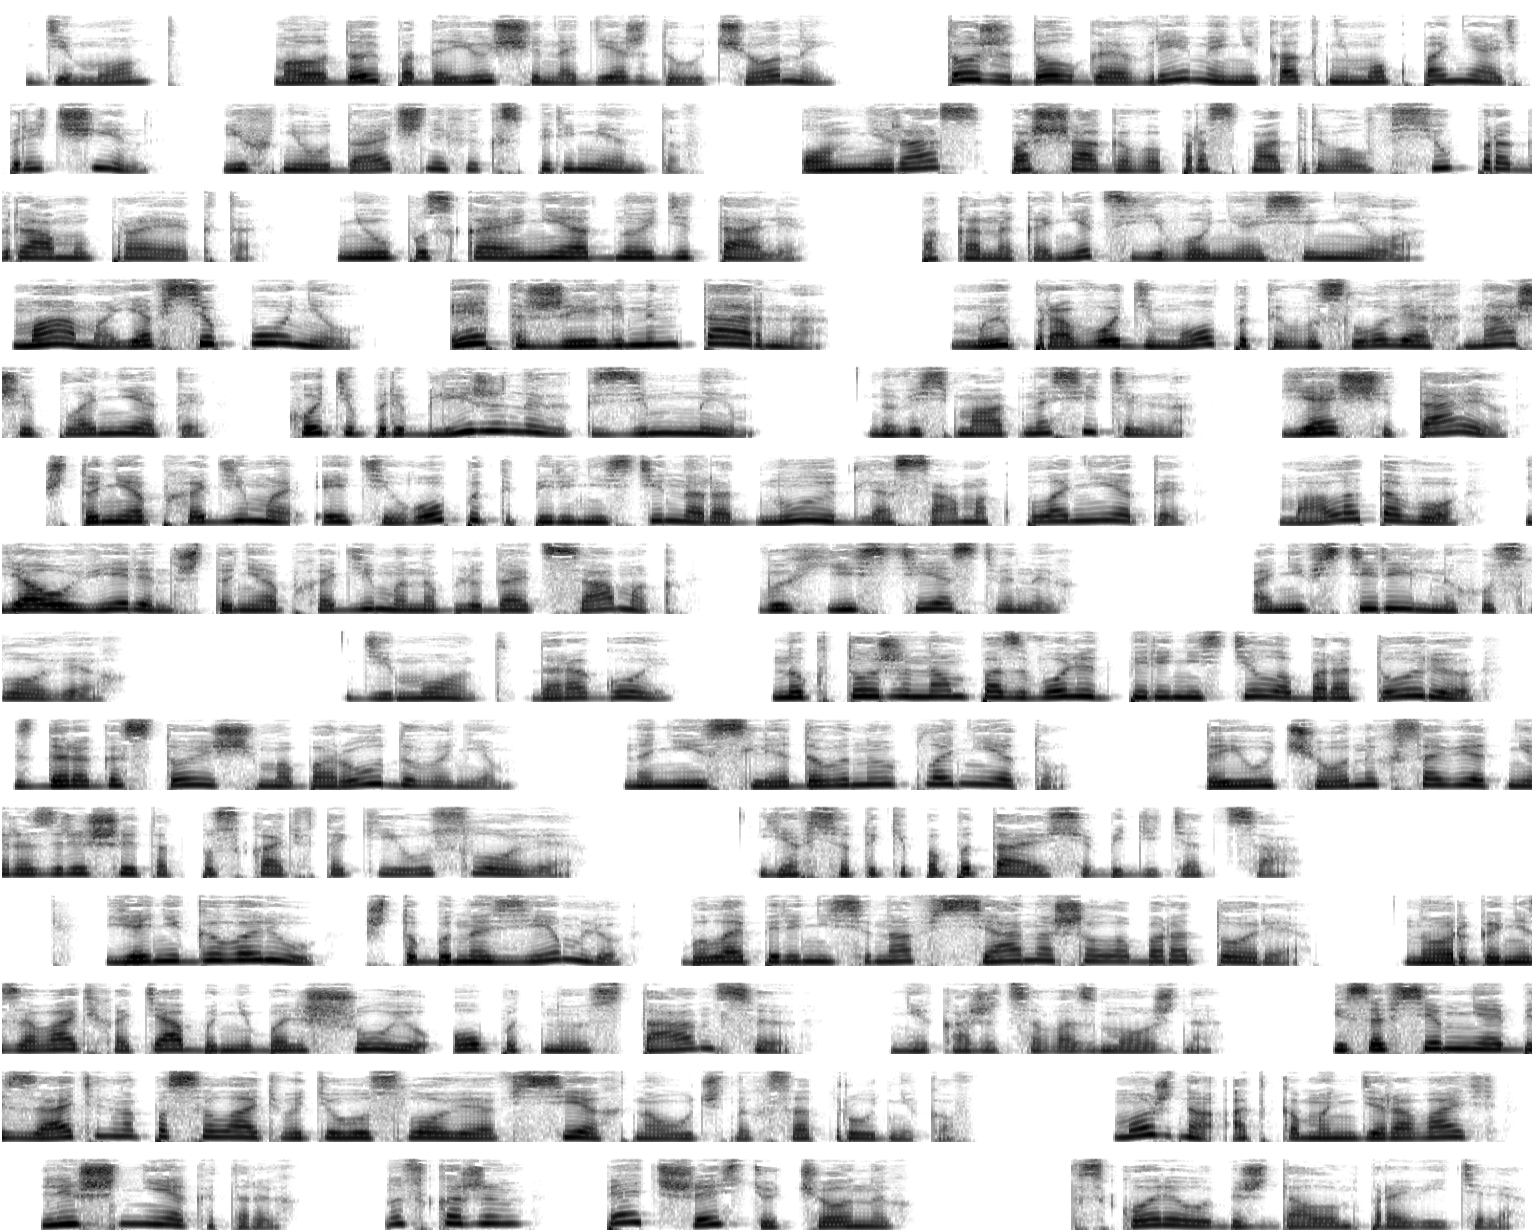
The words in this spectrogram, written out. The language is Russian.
Димонт, молодой подающий надежды ученый, тоже долгое время никак не мог понять причин, их неудачных экспериментов. Он не раз пошагово просматривал всю программу проекта, не упуская ни одной детали, пока, наконец, его не осенило. «Мама, я все понял! Это же элементарно! Мы проводим опыты в условиях нашей планеты, хоть и приближенных к земным, но весьма относительно. Я считаю, что необходимо эти опыты перенести на родную для самок планеты, Мало того, я уверен, что необходимо наблюдать самок в их естественных, а не в стерильных условиях. Димонт, дорогой, но кто же нам позволит перенести лабораторию с дорогостоящим оборудованием на неисследованную планету? Да и ученых совет не разрешит отпускать в такие условия. Я все-таки попытаюсь убедить отца. Я не говорю, чтобы на Землю была перенесена вся наша лаборатория. Но организовать хотя бы небольшую опытную станцию, мне кажется, возможно. И совсем не обязательно посылать в эти условия всех научных сотрудников. Можно откомандировать лишь некоторых, ну, скажем, пять-шесть ученых. Вскоре убеждал он правителя.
